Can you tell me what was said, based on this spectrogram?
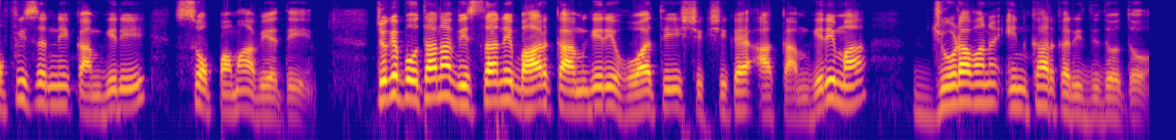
ઓફિસરની કામગીરી સોંપવામાં આવી હતી. જોકે પોતાના વિસ્તારની બહાર કામગીરી હોવાથી શિક્ષિકાએ આ કામગીરીમાં જોડાવાનો ઇનકાર કરી દીધો હતો.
